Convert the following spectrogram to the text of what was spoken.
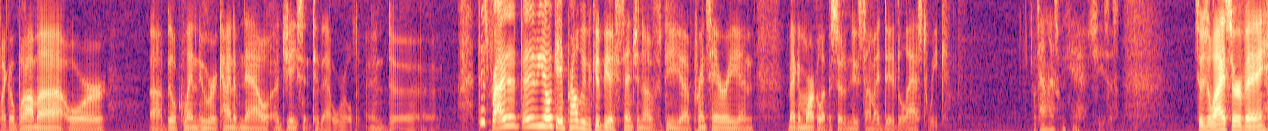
like Obama or uh, Bill Clinton who are kind of now adjacent to that world and uh, this probably, uh, you know, it probably could be an extension of the uh, Prince Harry and Meghan Markle episode of News Time I did last week. Was that last week? Yeah, Jesus. So, July survey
